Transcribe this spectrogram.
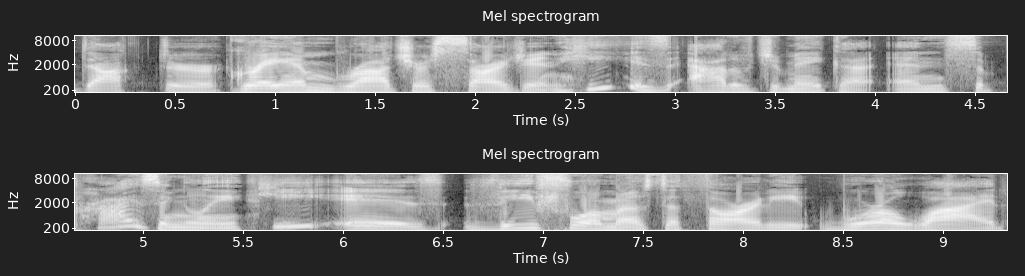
Dr. Graham Roger Serjeant. He is out of Jamaica, and surprisingly, he is the foremost authority worldwide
